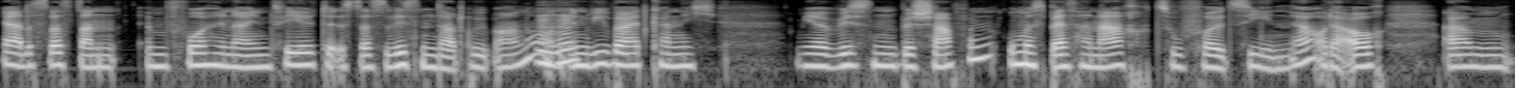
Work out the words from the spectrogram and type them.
Ja, das, was dann im Vorhinein fehlte, ist das Wissen darüber. Ne? Und inwieweit kann ich mir Wissen beschaffen, um es besser nachzuvollziehen. Ja? Oder auch, ähm,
